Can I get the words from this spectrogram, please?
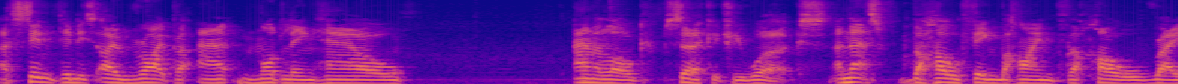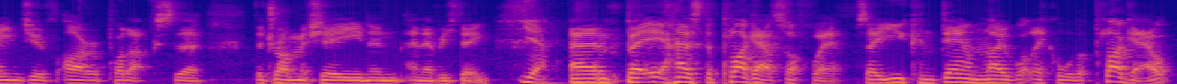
a synth in its own right, but a- modeling how analog circuitry works, and that's the whole thing behind the whole range of AIRA products, the the drum machine and, and everything. Yeah. Um, but it has the plug out software, so you can download what they call the plug out,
